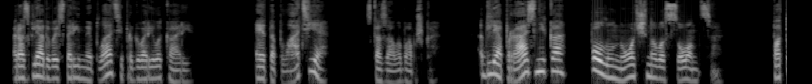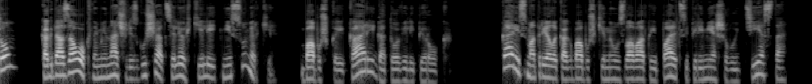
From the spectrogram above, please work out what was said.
— разглядывая старинное платье, проговорила Кари. «Это платье, — сказала бабушка, — для праздника полуночного солнца». Потом, когда за окнами начали сгущаться легкие летние сумерки, бабушка и Кари готовили пирог. Кари смотрела, как бабушкины узловатые пальцы перемешивают тесто,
